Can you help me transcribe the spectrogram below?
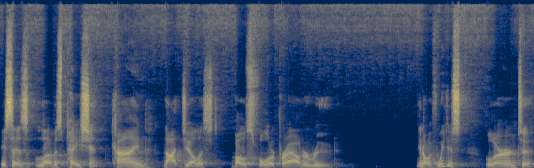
It says, Love is patient, kind, not jealous, boastful or proud or rude. You know, if we just learn to,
